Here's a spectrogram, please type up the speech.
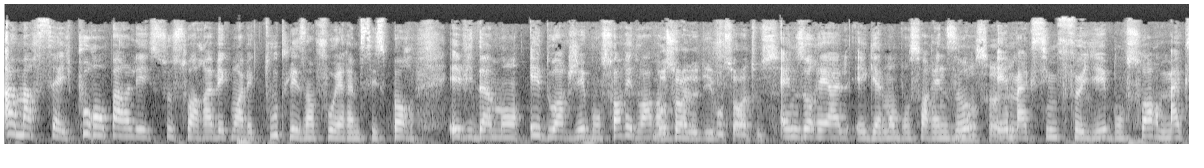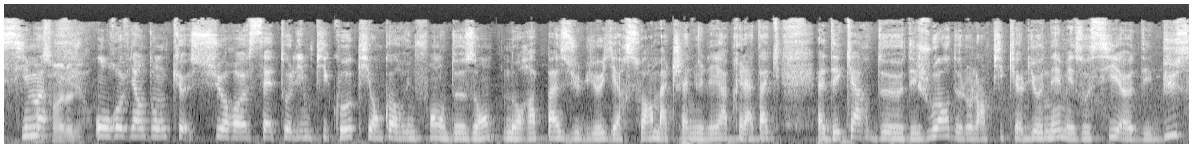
à Marseille. Pour en parler ce soir avec moi, avec toutes les infos RMC Sport, évidemment, Edouard G. Bonsoir Edouard. Bonsoir Elodie, bonsoir à tous. Enzo Real également. Bonsoir Enzo. Bonsoir, et. Maxime Feuillet. Bonsoir Maxime. Bonsoir Elodie. On revient donc sur euh, cet Olympico qui, encore une fois, en deux ans, n'aura pas eu lieu hier soir. Match annulé après l'attaque des quarts de- des joueurs de l'Olympique lyonnais, mais aussi euh, des bus,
